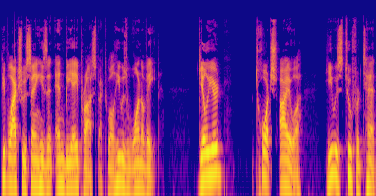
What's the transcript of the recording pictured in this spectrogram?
people actually were saying he's an NBA prospect. Well, he was one of eight. Gilyard, torched Iowa. He was two for 10.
